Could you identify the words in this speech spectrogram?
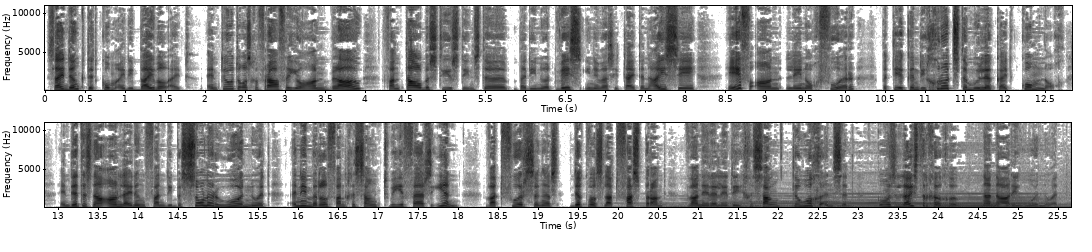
Sy dink dit kom uit die Bybel uit. En toe het ons gevra vir Johan Blou van Taalbestuursdienste by die Noordwes Universiteit en hy sê hef aan lê nog voor beteken die grootste moeilikheid kom nog en dit is na aanleiding van die besonder hoë noot in die middel van gesang 2 vers 1 wat voorsingers dikwels laat vasbrand wanneer hulle die gesang te hoog insit. Kom ons luister gou-gou na na die hoë noot.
